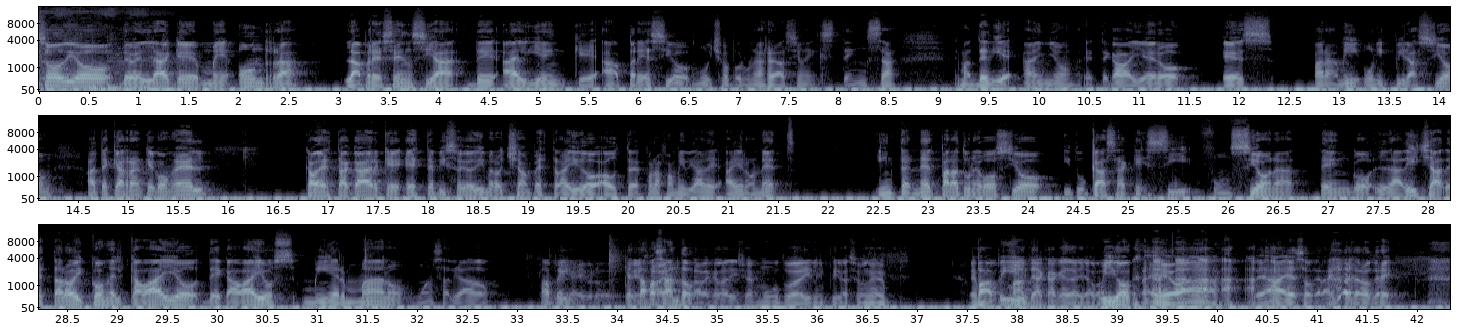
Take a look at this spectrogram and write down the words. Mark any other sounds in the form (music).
episodio. De verdad que me honra la presencia de alguien que aprecio mucho por una relación extensa de más de 10 años. Este caballero es para mí una inspiración. Antes que arranque con él, cabe destacar que este episodio de Dímelo Champ es traído a ustedes por la familia de Aeronet. Internet para tu negocio y tu casa que sí funciona. Tengo la dicha de estar hoy con el caballo de caballos, mi hermano Juan Salgado. Papi. ¿qué Oye, está pasando? Sabes que la dicha es mutua y la inspiración es, es Papi, más, más de acá que de allá. ¿va? We go, eh, va, deja eso que la gente te lo cree.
